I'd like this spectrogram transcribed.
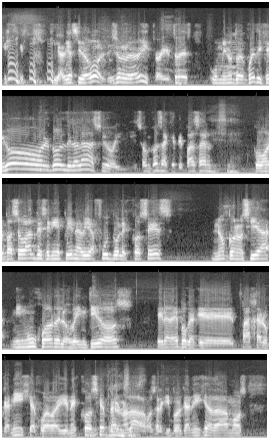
y, había sido gol y yo no lo había visto. Y entonces un minuto después dije gol, gol de la Lazio. Y son cosas que te pasan. Como me pasó antes en ESPN había fútbol escocés no conocía ningún jugador de los 22. Era la época que el pájaro Canigia jugaba ahí en Escocia, pero no dábamos al equipo de Canigia, dábamos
